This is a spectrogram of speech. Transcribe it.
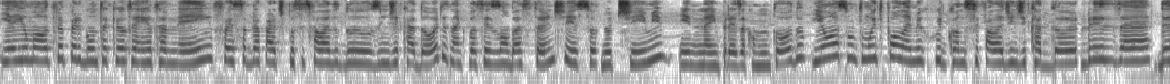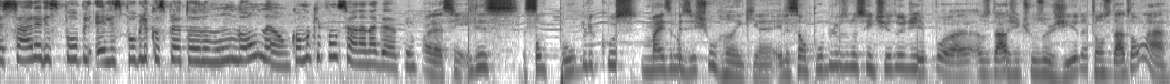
E aí uma outra pergunta que eu tenho também foi sobre a parte que vocês falaram dos indicadores, né, que vocês usam bastante isso no time e na empresa como um todo. E um assunto muito polêmico quando se fala de indicadores é deixar eles, eles públicos para todo mundo ou não. Como que funciona na GUP? Olha, assim, eles são públicos, mas não existe um ranking, né? Eles são públicos no sentido de, pô, os dados a gente usa o Gira, então os dados estão lá.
